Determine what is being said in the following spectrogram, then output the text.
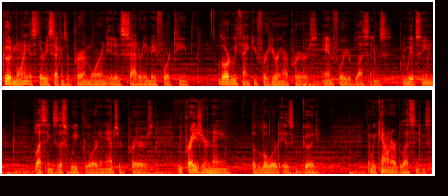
Good morning. It's 30 Seconds of Prayer and More, and it is Saturday, May 14th. Lord, we thank you for hearing our prayers and for your blessings. And we have seen blessings this week, Lord, and answered prayers. We praise your name. The Lord is good. And we count our blessings.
